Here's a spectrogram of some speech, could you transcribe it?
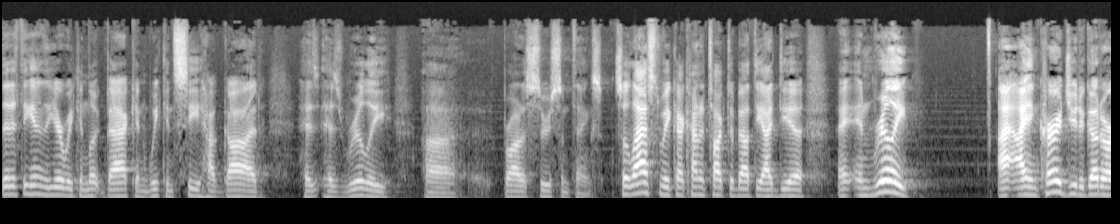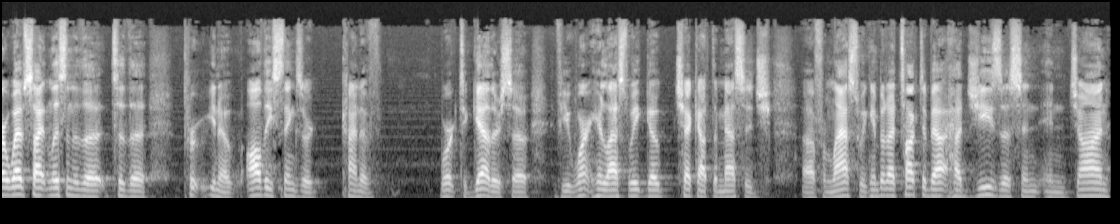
that at the end of the year we can look back and we can see how God has, has really uh, brought us through some things. So last week I kind of talked about the idea, and really, I, I encourage you to go to our website and listen to the to the, you know, all these things are kind of work together. So if you weren't here last week, go check out the message uh, from last weekend. But I talked about how Jesus in, in John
